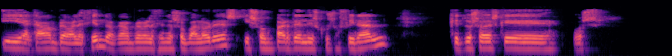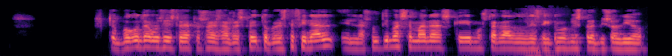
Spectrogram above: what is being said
Y acaban prevaleciendo, acaban prevaleciendo esos valores y son parte del discurso final que tú sabes que, pues, te puedo contar muchas historias personales al respecto, pero este final, en las últimas semanas que hemos tardado desde que hemos visto el episodio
